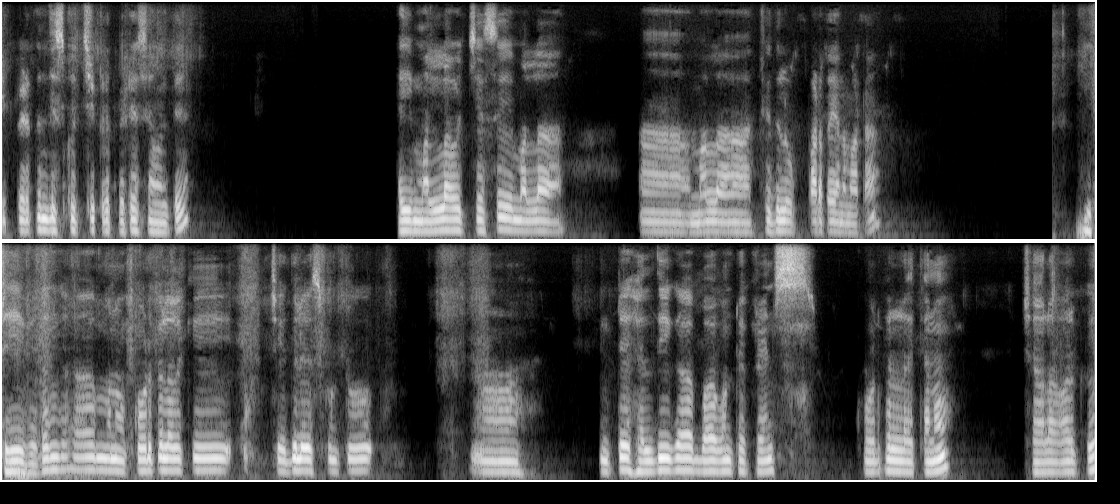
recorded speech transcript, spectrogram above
ఈ పిడకను తీసుకొచ్చి ఇక్కడ పెట్టేసామంటే అవి మళ్ళా వచ్చేసి మళ్ళా మళ్ళా చెదులు పడతాయి అన్నమాట అంటే ఈ విధంగా మనం కోడిపిల్లలకి చేతులు వేసుకుంటూ ఉంటే హెల్తీగా బాగుంటాయి ఫ్రెండ్స్ కోడిపిల్లలు అయితేను చాలా వరకు.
